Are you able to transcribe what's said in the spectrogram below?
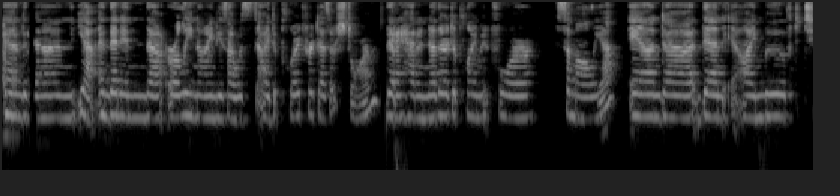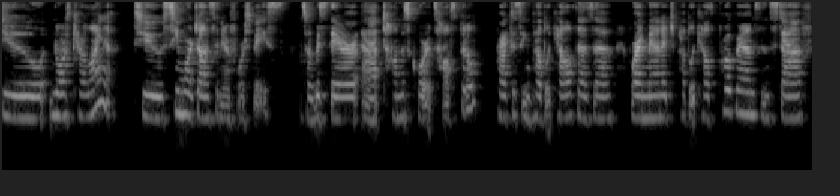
okay. and then yeah, and then in the early 90s, I was I deployed for Desert Storm. Then I had another deployment for Somalia, and uh, then I moved to North Carolina to Seymour Johnson Air Force Base. So I was there at Thomas Koritz Hospital, practicing public health as a where I managed public health programs and staff.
